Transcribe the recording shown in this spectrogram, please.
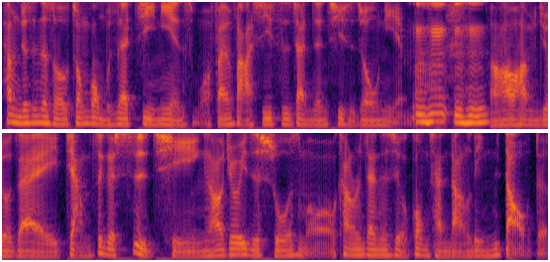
他们就是那时候中共不是在纪念什么反法西斯战争七十周年嘛？嗯嗯，然后他们就在讲这个事情，然后就一直说什么抗日战争是有共产党领导的，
